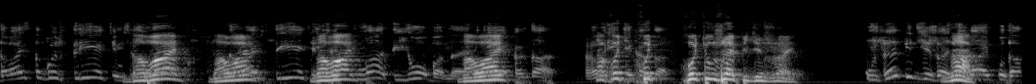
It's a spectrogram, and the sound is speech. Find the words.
Давай с тобой встретимся. Давай, Давай давай. встретимся. Давай. Ебаная. Давай. Когда? Та Говори, хоть, хоть, хоть уже під'їжджай. Уже подъезжать? Да. Давай, куда?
